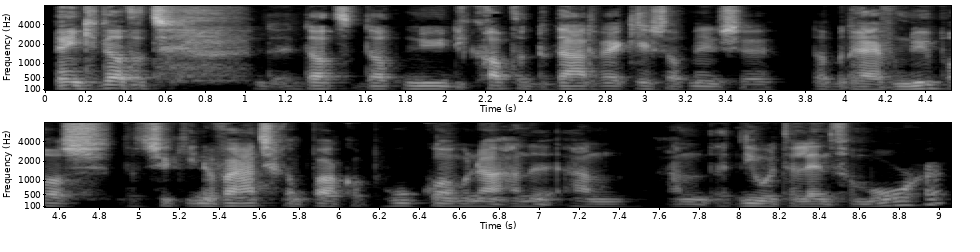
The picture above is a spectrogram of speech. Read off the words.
Denk je dat, het, dat, dat nu die krapte de daadwerkelijk is dat mensen, dat bedrijven nu pas dat stukje innovatie gaan pakken op hoe komen we nou aan, de, aan, aan het nieuwe talent van morgen?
